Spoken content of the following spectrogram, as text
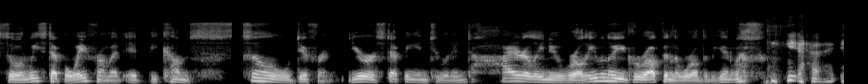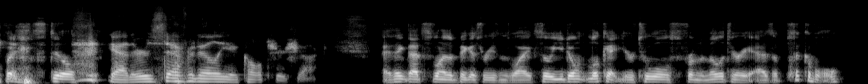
So when we step away from it, it becomes so different. You're stepping into an entirely new world, even though you grew up in the world to begin with. yeah, but it's still yeah. There's definitely a culture shock. I think that's one of the biggest reasons why. So you don't look at your tools from the military as applicable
